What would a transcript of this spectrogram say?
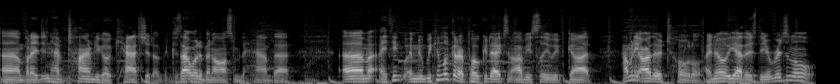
Um, but I didn't have time to go catch it because that would have been awesome to have that. Um, I think, I mean, we can look at our Pokedex, and obviously we've got, how many are there total? I know, yeah, there's the original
